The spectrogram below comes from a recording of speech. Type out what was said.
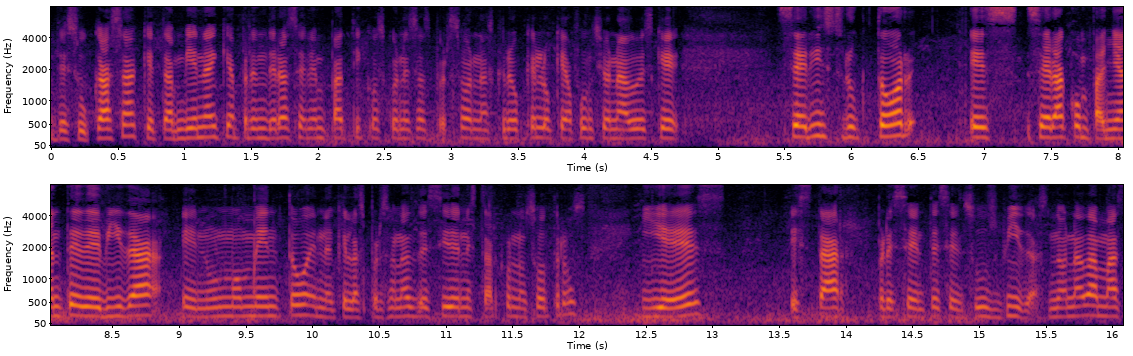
de su casa, que también hay que aprender a ser empáticos con esas personas. Creo que lo que ha funcionado es que ser instructor es ser acompañante de vida en un momento en el que las personas deciden estar con nosotros y es estar presentes en sus vidas, no nada más,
